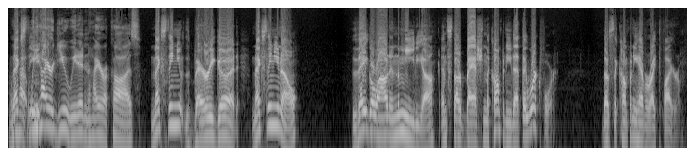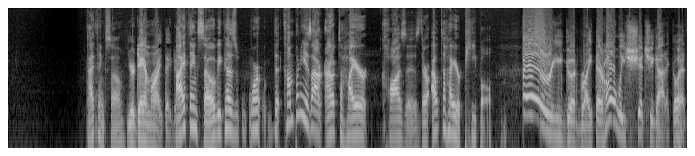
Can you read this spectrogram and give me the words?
We, Next hi- we you- hired you. We didn't hire a cause. Next thing you very good. Next thing you know, they go out in the media and start bashing the company that they work for. Does the company have a right to fire them? I think so. You're damn right they do. I think so because we're, the companies aren't out to hire causes. They're out to hire people. Very good right there. Holy shit, she got it. Go ahead.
